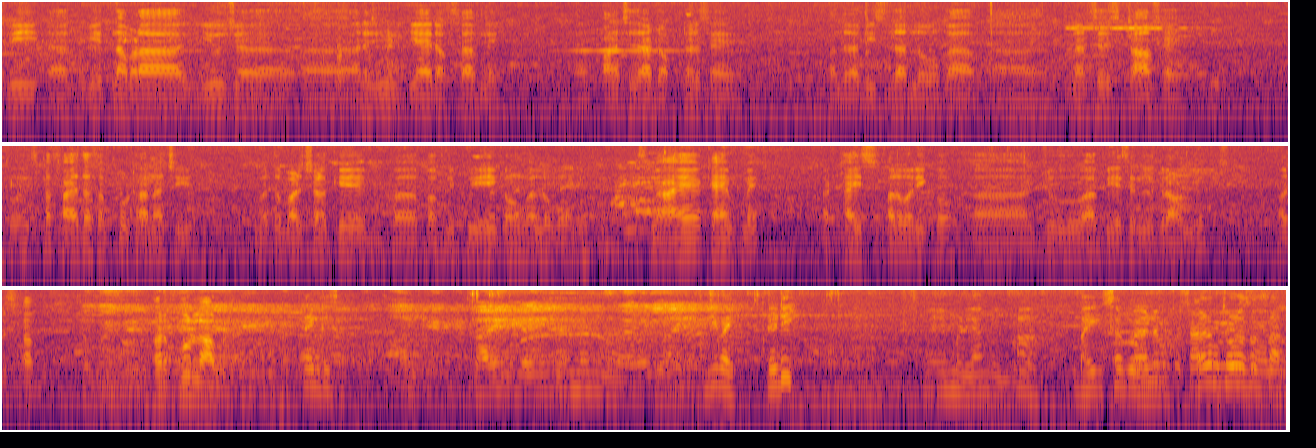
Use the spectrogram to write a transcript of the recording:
फ्री क्योंकि इतना बड़ा यूज़ अरेंजमेंट किया है डॉक्टर साहब ने। पाँच हज़ार डॉक्टर्स हैं, पंद्रह बीस हज़ार लोगों का नर्सेज स्टाफ है। तो इसका फ़ायदा सबको उठाना चाहिए। मैं तो बढ़ चढ़ के पब्लिक को यही कहूँगा लोगों को। इसमें आए हैं कैंप में 28 फरवरी को जो बी एस ग्राउंड में और इसका भरपूर लाभ उठाए। थैंक यू सर जी भाई रेडी एक मिनट जान हाँ भाई सर मैडम थोड़ा सा साथ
